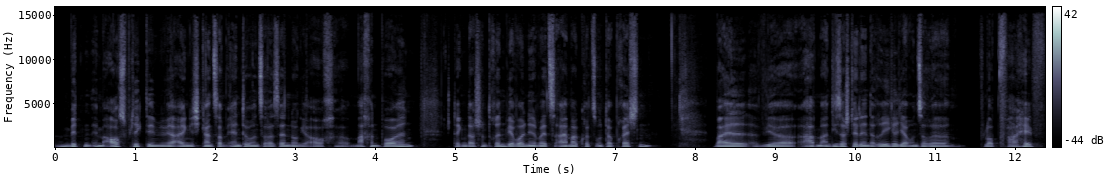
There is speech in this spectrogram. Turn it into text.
mitten im Ausblick, den wir eigentlich ganz am Ende unserer Sendung ja auch äh, machen wollen. Stecken da schon drin. Wir wollen ihn aber jetzt einmal kurz unterbrechen, weil wir haben an dieser Stelle in der Regel ja unsere Flop 5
